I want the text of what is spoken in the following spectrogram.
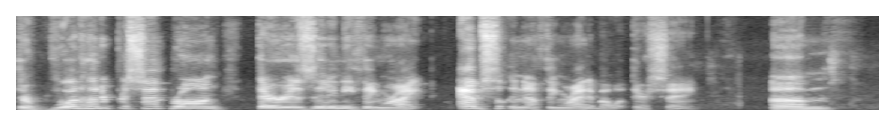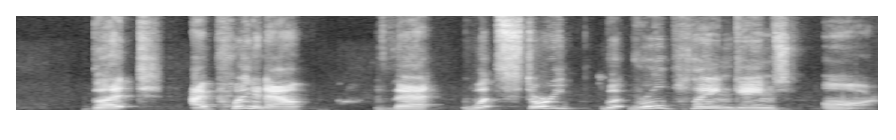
They're 100% wrong. There isn't anything right. Absolutely nothing right about what they're saying. Um, but I pointed out that what story, what role playing games are,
